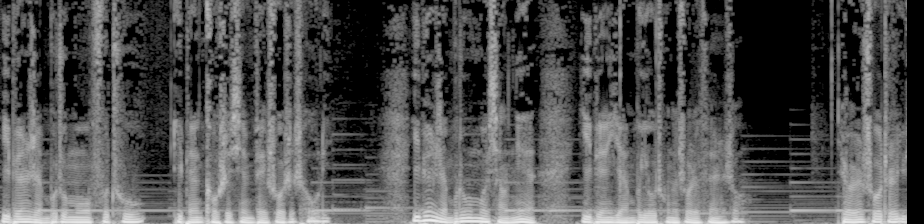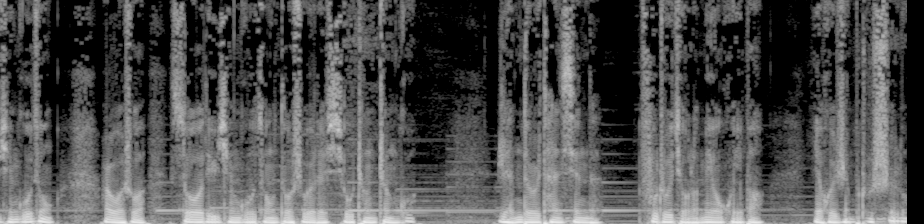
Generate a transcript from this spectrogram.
一边忍不住默默付出，一边口是心非说是抽离；一边忍不住默默想念，一边言不由衷的说着分手。有人说这是欲擒故纵，而我说所有的欲擒故纵都是为了修成正果。人都是贪心的，付出久了没有回报，也会忍不住失落；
